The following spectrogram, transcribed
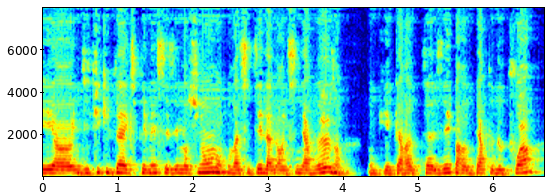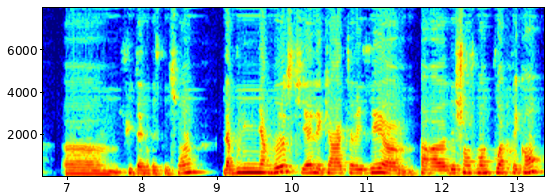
et euh, une difficulté à exprimer ses émotions. Donc, on va citer l'anorexie nerveuse, qui est caractérisée par une perte de poids euh, suite à une restriction. La boulimie nerveuse, qui elle est caractérisée euh, par des changements de poids fréquents,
